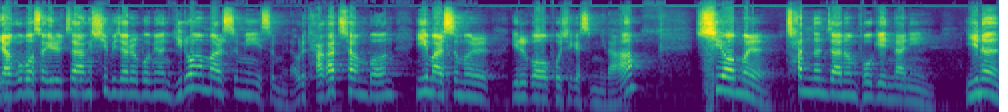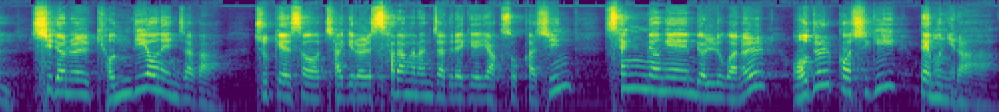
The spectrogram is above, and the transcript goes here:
야고보서 1장 12절을 보면 이러한 말씀이 있습니다. 우리 다 같이 한번 이 말씀을 읽어 보시겠습니다. 시험을 찾는 자는 복이 있나니 이는 시련을 견디어낸 자가 주께서 자기를 사랑하는 자들에게 약속하신 생명의 면류관을 얻을 것이기 때문이라.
